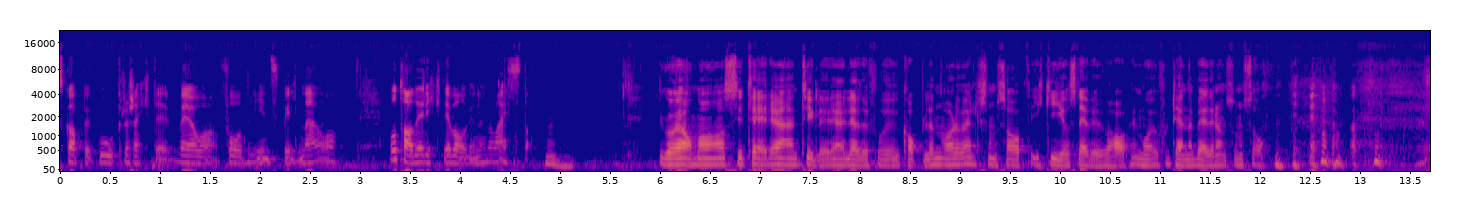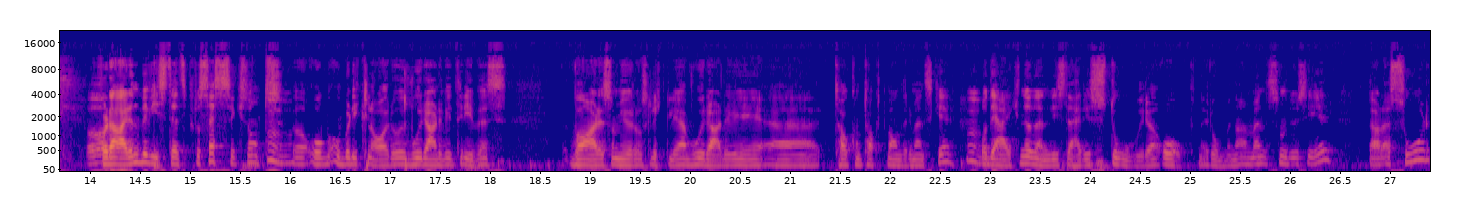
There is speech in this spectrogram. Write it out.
skape, gode prosjekter ved å få de innspillene og, og ta de riktige valgene underveis. da. Mm. Det går jo an å sitere tidligere leder for Cappelen, var det vel, som sa at ikke gi oss det vi vil ha, vi må jo fortjene bedre enn som så. For det er en bevissthetsprosess ikke sant? Mm. Å, å, bli klar over hvor er det vi trives. Hva er det som gjør oss lykkelige? Hvor er det vi eh, tar kontakt med andre mennesker? Mm. Og det er ikke nødvendigvis det her i store, åpne rommene. Men som du sier, der det er sol,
